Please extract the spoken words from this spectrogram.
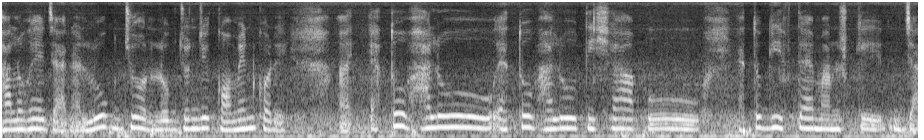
ভালো হয়ে যায় না। লোকজন লোকজন যে কমেন্ট করে এত ভালো এত ভালো তিশা আপু, এত গিফট দেয় মানুষকে যা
